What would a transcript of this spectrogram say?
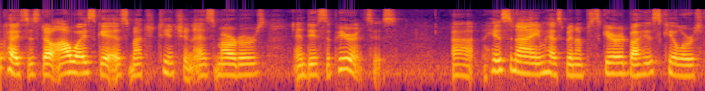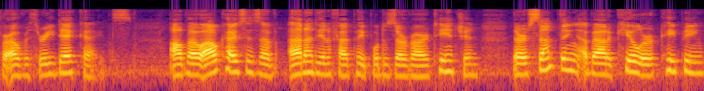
cases don't always get as much attention as murders and disappearances. Uh, his name has been obscured by his killers for over three decades. Although all cases of unidentified people deserve our attention, there is something about a killer keeping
